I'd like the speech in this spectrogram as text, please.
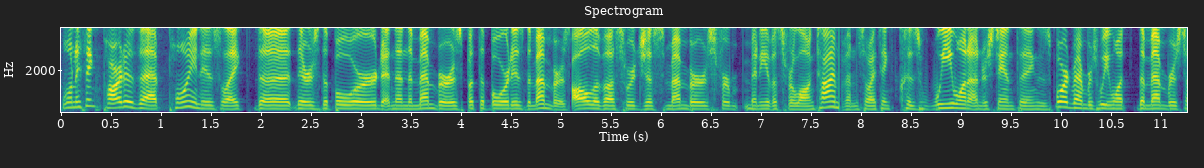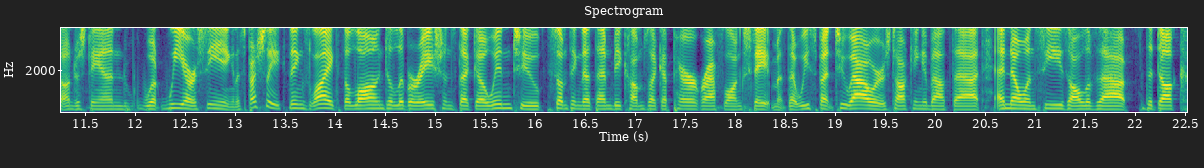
well, I think part of that point is like the there's the board and then the members, but the board is the members. All of us were just members for many of us for a long time, and so I think because we want to understand things as board members, we want the members to understand what we are seeing, and especially things like the long deliberations that go into something that then becomes like a paragraph long statement that we spent two hours talking about that, and no one sees all of that, the duck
